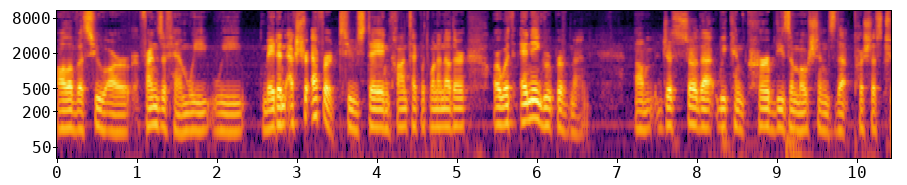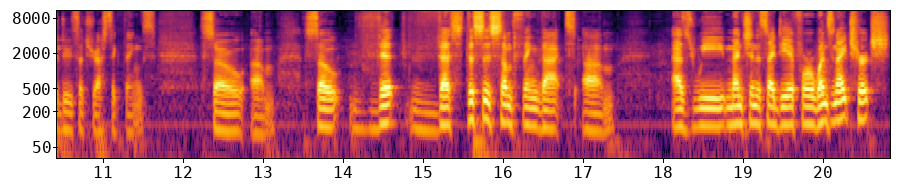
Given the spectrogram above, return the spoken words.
all of us who are friends of him, we we made an extra effort to stay in contact with one another or with any group of men, um, just so that we can curb these emotions that push us to do such drastic things. So um, so that this this is something that. Um, as we mentioned this idea for Wednesday night church,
